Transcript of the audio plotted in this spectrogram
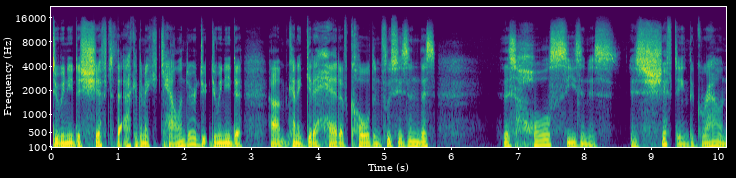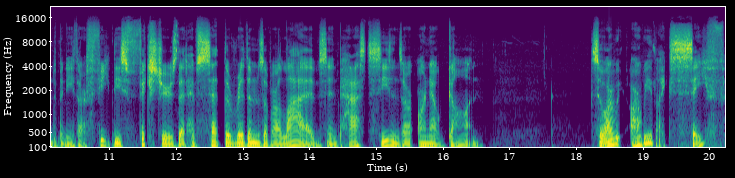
Do we need to shift the academic calendar? Do, do we need to um, kind of get ahead of cold and flu season? This, this whole season is is shifting the ground beneath our feet. These fixtures that have set the rhythms of our lives in past seasons are, are now gone. So are we are we like safe?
